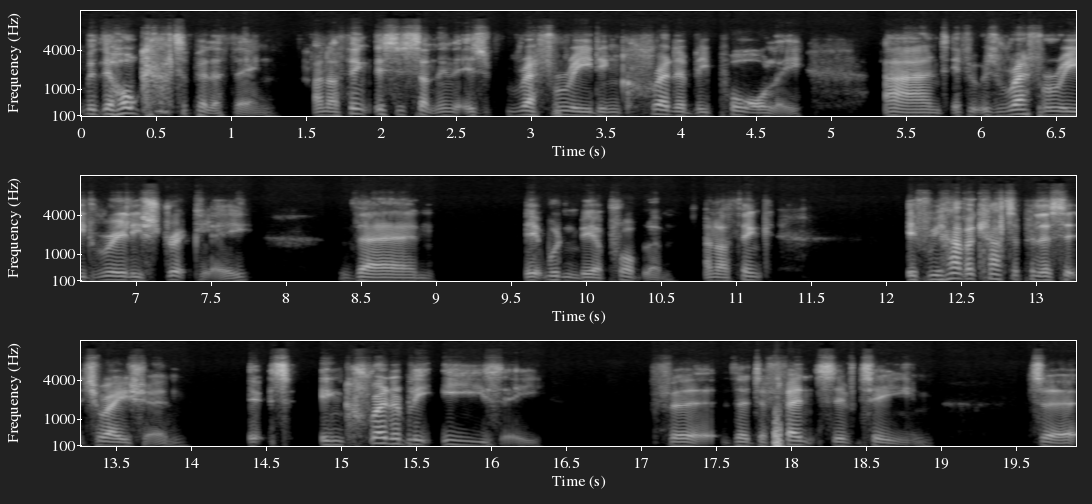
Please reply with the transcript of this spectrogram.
with the whole caterpillar thing, and I think this is something that is refereed incredibly poorly. And if it was refereed really strictly, then it wouldn't be a problem. And I think if we have a caterpillar situation, it's incredibly easy for the defensive team to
